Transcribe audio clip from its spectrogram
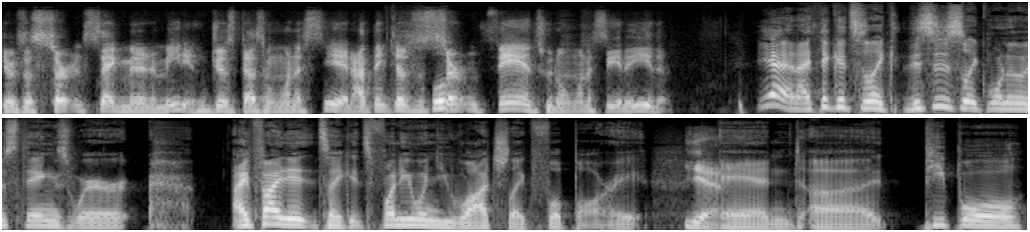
there's a certain segment of the media who just doesn't want to see it. I think there's a Well- certain fans who don't want to see it either. Yeah, and I think it's like this is like one of those things where I find it it's like it's funny when you watch like football, right? Yeah. and uh, people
